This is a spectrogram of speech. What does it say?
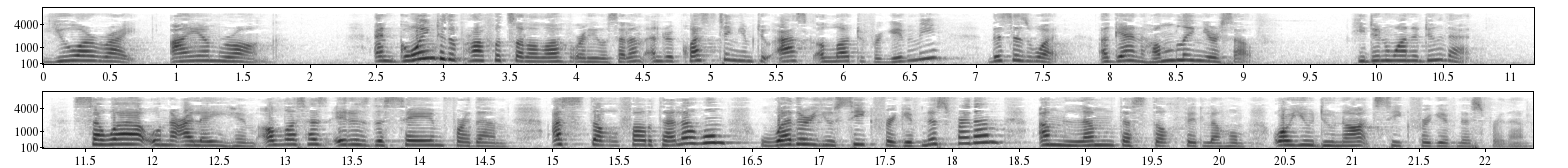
You are right. I am wrong. And going to the Prophet ﷺ and requesting him to ask Allah to forgive me, this is what? Again, humbling yourself. He didn't want to do that. Sawa'un alayhim. Allah says it is the same for them. Astaghfarta lahum, whether you seek forgiveness for them, am lam lahum, or you do not seek forgiveness for them.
